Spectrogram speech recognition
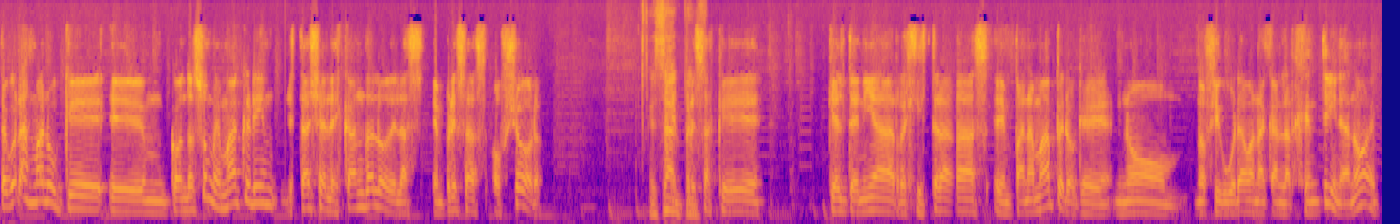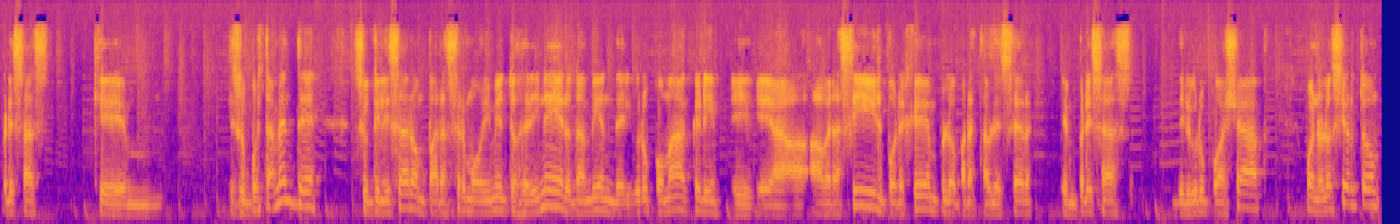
¿Te acuerdas, Manu, que eh, cuando asume Macri estalla el escándalo de las empresas offshore? Exacto. Empresas que, que él tenía registradas en Panamá, pero que no, no figuraban acá en la Argentina, ¿no? Empresas que, que supuestamente se utilizaron para hacer movimientos de dinero también del grupo Macri eh, a, Brasil, por ejemplo, para establecer empresas del grupo allá. Bueno, lo cierto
